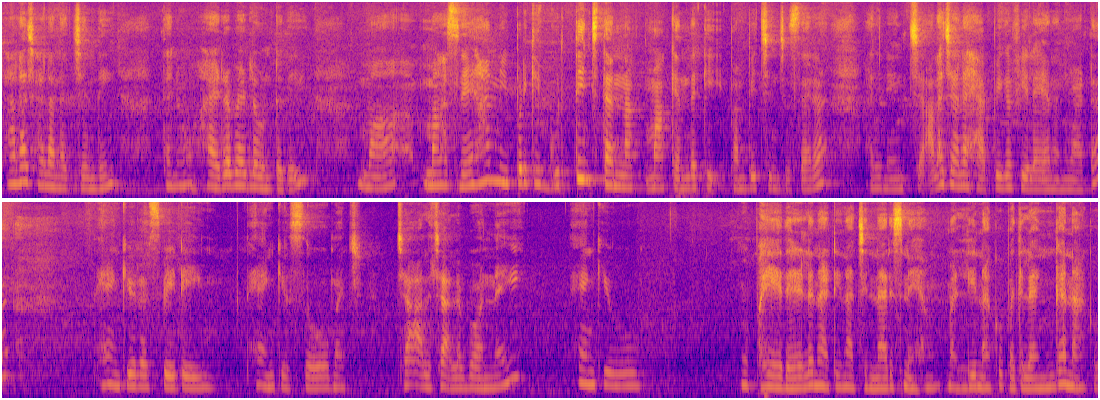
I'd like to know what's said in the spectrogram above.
చాలా చాలా నచ్చింది. తను హైదరాబాద్లో ఉంటుంది. మా మా స్నేహాన్ని ఇప్పటికీ గుర్తించి తను నాకు మా కిందకి పంపించింది చూసారా? అది నేను చాలా చాలా హ్యాపీగా ఫీల్ అయ్యాను అనమాట థ్యాంక్ యూ రస్వీటీ థ్యాంక్ యూ సో మచ్. చాలా చాలా బాగున్నాయి. Thank you. ముప్పై ఐదేళ్ళ నాటి నా చిన్నారి స్నేహం మళ్ళీ నాకు బదిలంగా నాకు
